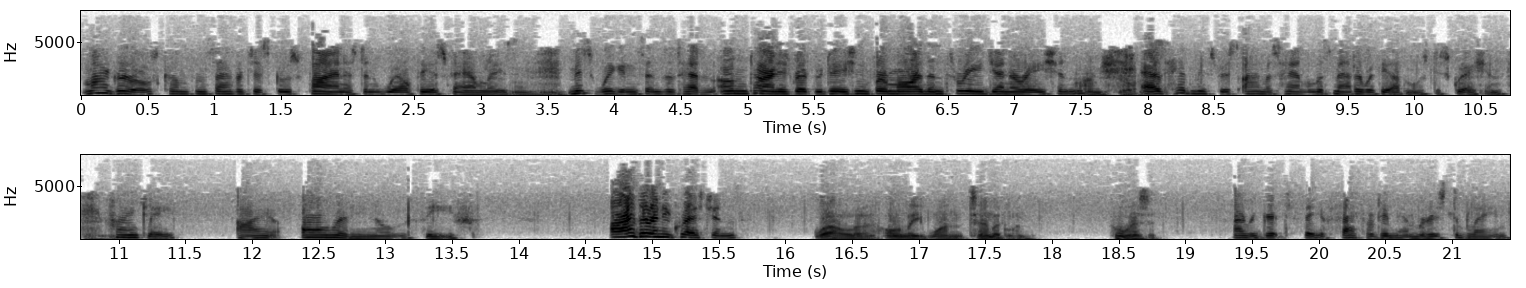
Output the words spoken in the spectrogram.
My girls come from San Francisco's finest and wealthiest families. Mhm. Miss Wigginson's has had an untarnished reputation for more than three generations. I'm sure. As headmistress, I must handle this matter with the utmost discretion. Frankly, I already know the thief. Are there any questions? Well, uh, only one timid one. Who is it? I regret to say a faculty member is to blame.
